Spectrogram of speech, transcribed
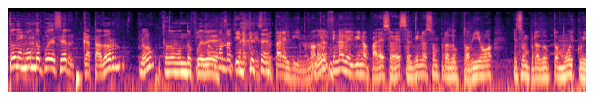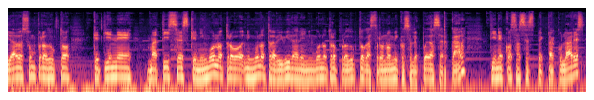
todo mundo puede ser catador, ¿no? Todo mundo puede. Todo el mundo tiene que disfrutar el vino, ¿no? ¿No? Que al final el vino para eso es. El vino es un producto vivo, es un producto muy cuidado, es un producto que tiene matices que ningún otro, ninguna otra bebida ni ningún otro producto gastronómico se le puede acercar. Tiene cosas espectaculares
